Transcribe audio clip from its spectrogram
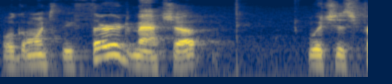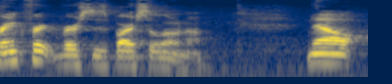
we'll go on to the third matchup, which is Frankfurt versus Barcelona. Now,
